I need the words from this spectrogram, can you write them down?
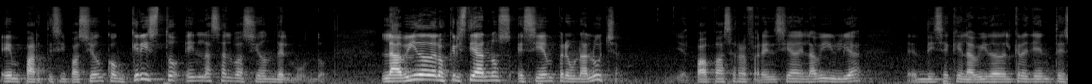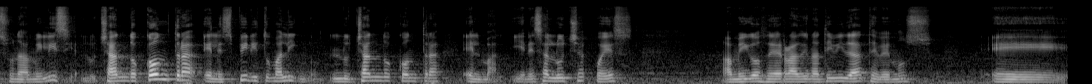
en participación con Cristo en la salvación del mundo. La vida de los cristianos es siempre una lucha. Y el Papa hace referencia en la Biblia eh, dice que la vida del creyente es una milicia, luchando contra el espíritu maligno, luchando contra el mal. Y en esa lucha, pues, amigos de Radio Natividad, debemos eh,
